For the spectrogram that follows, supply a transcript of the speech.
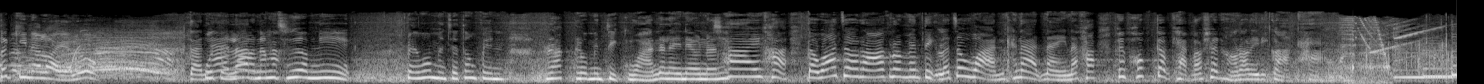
แล้วกินอร่อยอะลูกแต่อุยแน่แต่นราอดนน้ำค่ะเชื่อมนี่แปลว่ามันจะต้องเป็นรักโรแมนติกหวานอะไรแนวนั้น ใช่ค่ะ แต่ว่าจะรักโรแมนติกและจะหวานขนาดไหนนะคะ ไปพบกับแขกรับเชิญของเราเลยดีกว่าค่ะ 嗯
